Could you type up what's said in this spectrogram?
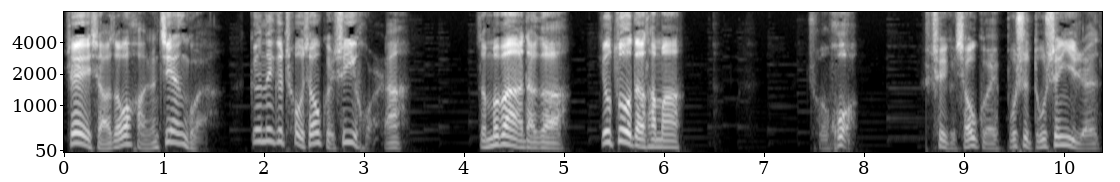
这小子我好像见过啊，跟那个臭小鬼是一伙的。怎么办啊，大哥？要做掉他吗？蠢货！这个小鬼不是独身一人。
